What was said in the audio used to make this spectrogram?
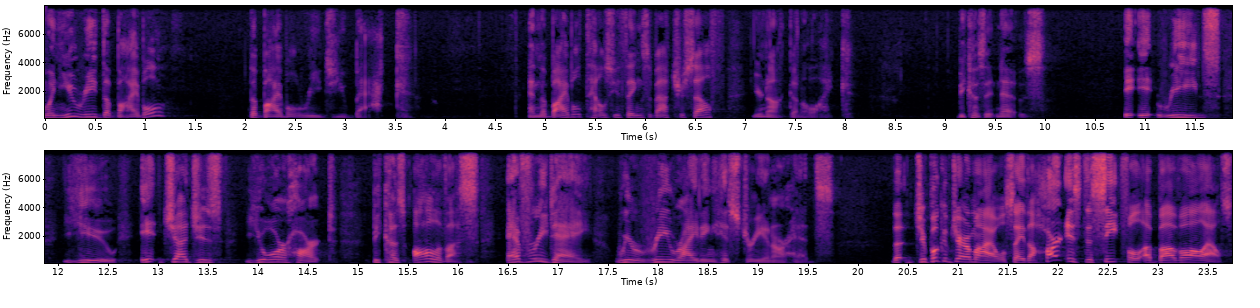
When you read the Bible, the Bible reads you back. And the Bible tells you things about yourself you're not going to like because it knows. It, it, reads you, it judges your heart because all of us, every day, we're rewriting history in our heads. The book of Jeremiah will say, The heart is deceitful above all else.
